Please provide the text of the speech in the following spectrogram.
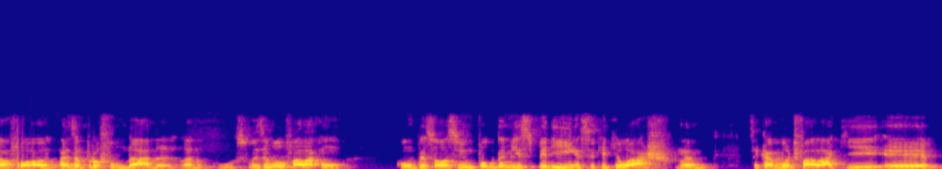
uma forma mais aprofundada lá no curso, mas eu vou falar com, com o pessoal assim, um pouco da minha experiência, o que, que eu acho. Né? Você acabou de falar aqui, é,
